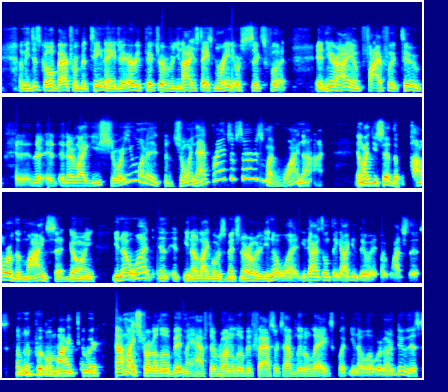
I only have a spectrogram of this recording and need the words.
I mean, just going back from a teenager, every picture of a United States Marine, they were six foot and here I am, five foot two, and they're like, "You sure you want to join that branch of service?" I'm like, "Why not?" And like you said, the power of the mindset going, you know what? And it, you know, like what was mentioned earlier, you know what? You guys don't think I can do it? But watch this. I'm going to put my mm-hmm. mind to it. I might struggle a little bit, may have to run a little bit faster because I have little legs, but you know what? We're going to do this.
